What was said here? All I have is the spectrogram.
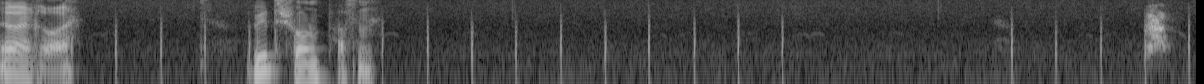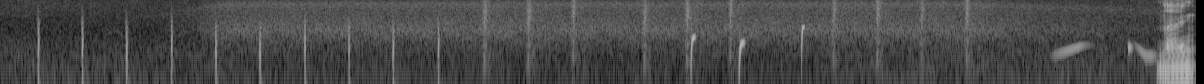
Ja, egal. Wird schon passen. Nein.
